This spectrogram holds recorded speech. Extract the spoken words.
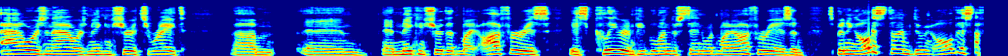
hours and hours making sure it's right um, and and making sure that my offer is is clear and people understand what my offer is and spending all this time doing all this stuff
